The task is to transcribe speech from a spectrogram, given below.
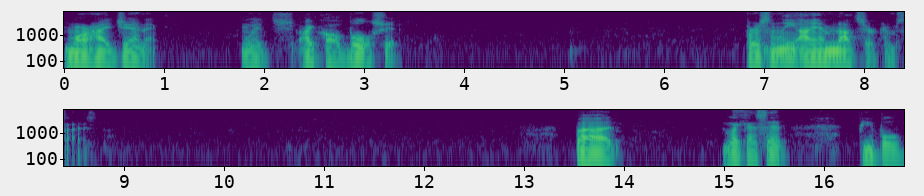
more hygienic, which I call bullshit. Personally, I am not circumcised. But like I said, people,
